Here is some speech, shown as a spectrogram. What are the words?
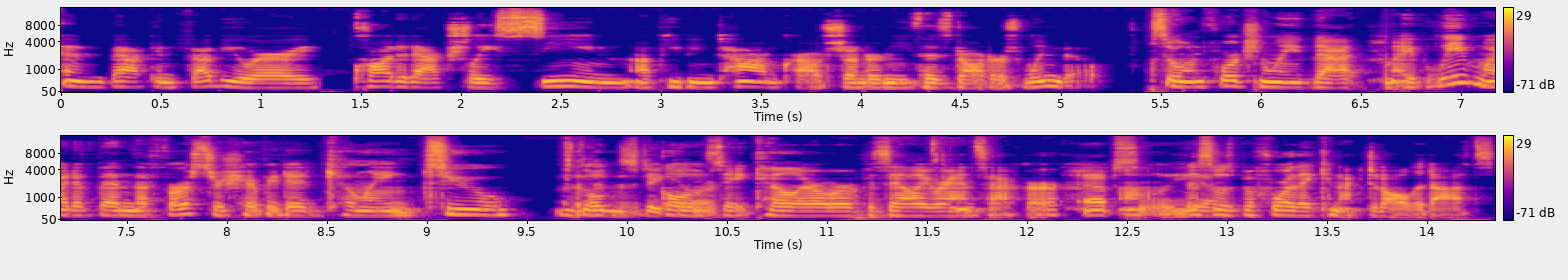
And back in February, Claude had actually seen a peeping Tom crouched underneath his daughter's window. So unfortunately, that I believe might have been the first attributed killing to Golden, State, Golden Killer. State Killer or Visalia Ransacker. Absolutely. Um, this yeah. was before they connected all the dots.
